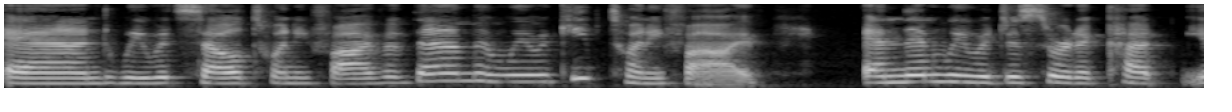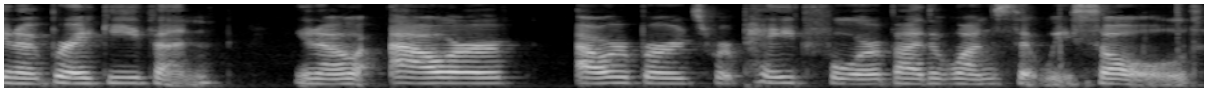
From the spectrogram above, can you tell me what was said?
and we would sell 25 of them and we would keep 25. And then we would just sort of cut, you know, break even. You know, our our birds were paid for by the ones that we sold.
